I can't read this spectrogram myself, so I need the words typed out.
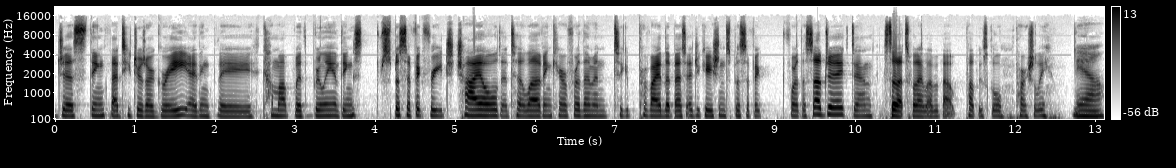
just think that teachers are great. I think they come up with brilliant things specific for each child and to love and care for them and to provide the best education specific for the subject. And so that's what I love about public school, partially. Yeah.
